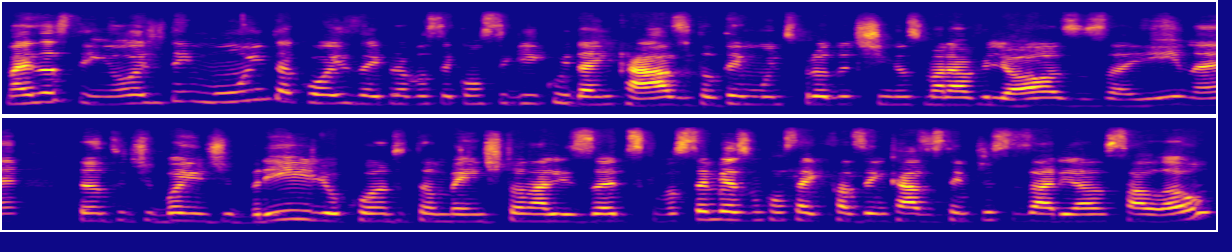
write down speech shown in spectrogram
Mas assim, hoje tem muita coisa aí para você conseguir cuidar em casa, então tem muitos produtinhos maravilhosos aí, né? Tanto de banho de brilho, quanto também de tonalizantes que você mesmo consegue fazer em casa sem precisar ir ao salão,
